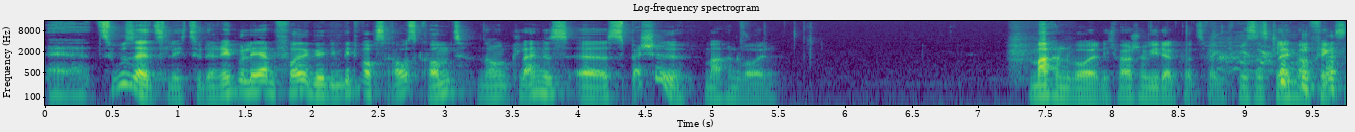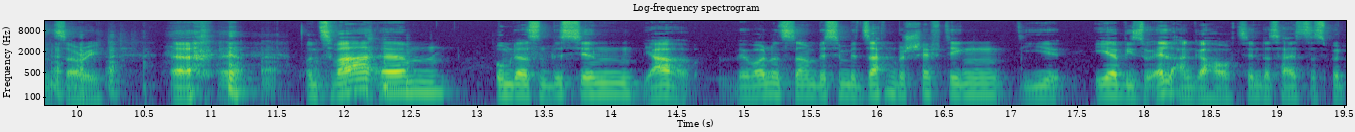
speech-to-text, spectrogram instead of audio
äh, zusätzlich zu der regulären Folge, die mittwochs rauskommt, noch ein kleines äh, Special machen wollen. Machen wollen. Ich war schon wieder kurz weg. Ich muss das gleich mal fixen, sorry. Äh, und zwar, ähm, um das ein bisschen, ja, wir wollen uns da ein bisschen mit Sachen beschäftigen, die eher visuell angehaucht sind. Das heißt, es wird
